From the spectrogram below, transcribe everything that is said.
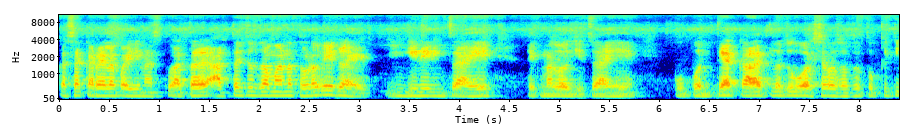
कसा करायला पाहिजे नसतो. आता आत्ताचा जमाना थोडा वेगळा आहे. इंजिनिअरिंगचा आहे टेक्नॉलॉजीचा आहे. पण त्या काळातला जो वर्षावास होता तो किती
